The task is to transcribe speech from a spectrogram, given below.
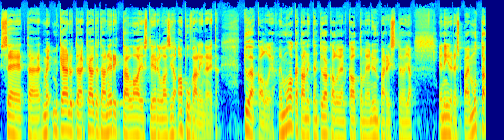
se, että me, me käytetään, käytetään erittäin laajasti erilaisia apuvälineitä, työkaluja. Me muokataan niiden työkalujen kautta meidän ympäristöön ja, ja niin edespäin. Mutta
